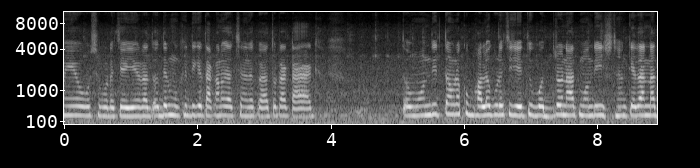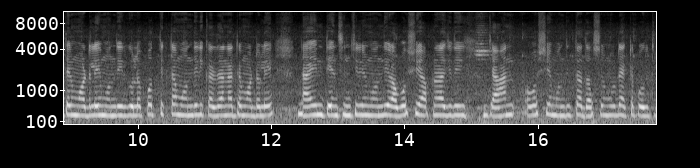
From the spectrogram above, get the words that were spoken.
মেয়েও বসে পড়েছে। এই ওরা ওদের মুখের দিকে তাকানো যাচ্ছে না, দেখো এতটা টায়ার্ড তো মন্দির তো আমরা খুব ভালো ঘুরেছি, যেহেতু বদ্রনাথ মন্দির, কেদারনাথের মডেলে মন্দিরগুলো, প্রত্যেকটা মন্দিরই কেদারনাথের মডেলে নাইন টেন সেঞ্চুরির মন্দির। অবশ্যই আপনারা যদি যান, অবশ্যই মন্দিরটা দর্শন করলে একটা পবিত্র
